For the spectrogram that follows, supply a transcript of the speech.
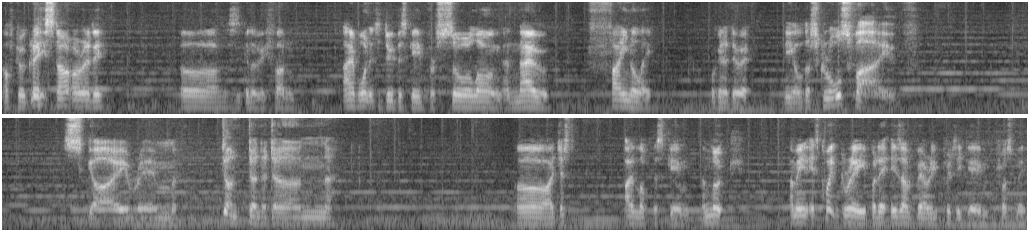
Off to a great start already. Oh, this is gonna be fun. I've wanted to do this game for so long, and now, finally, we're gonna do it. The Elder Scrolls V. Skyrim. Dun dun dun dun. Oh, I just, I love this game. And look, I mean, it's quite grey, but it is a very pretty game. Trust me.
